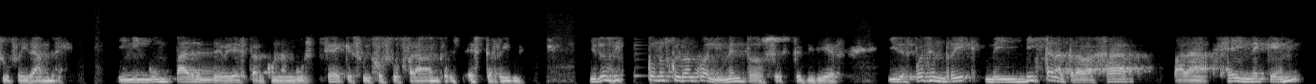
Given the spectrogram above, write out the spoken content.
sufrir hambre y ningún padre debería estar con la angustia de que su hijo sufra hambre, es terrible. Y entonces conozco el Banco de Alimentos, este Didier. Y después Enrique me invitan a trabajar para Heineken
